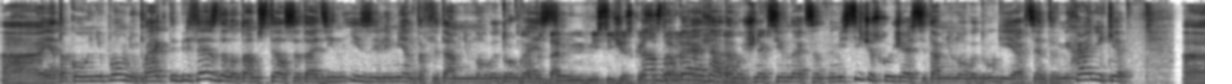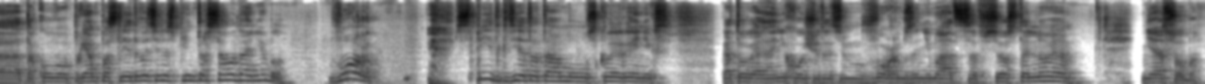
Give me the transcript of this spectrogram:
А, я такого не помню. Проекты Bethesda, но там стелс это один из элементов, и там немного другая Ну, да, стиль. мистическая Там другая, составляющая. да, там очень активный акцент на мистическую часть, и там немного другие акценты в механике. А, такого прям последователя Splinter Cell, да, не было. Вор спит где-то там у Square Enix, которая она не хочет этим вором заниматься. Все остальное не особо.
